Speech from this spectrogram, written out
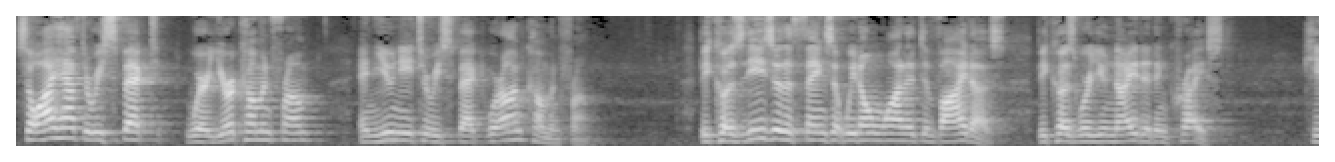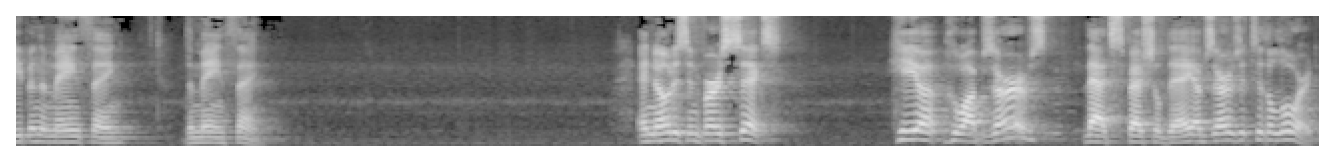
So I have to respect where you're coming from, and you need to respect where I'm coming from. Because these are the things that we don't want to divide us, because we're united in Christ, keeping the main thing the main thing. And notice in verse 6 he uh, who observes that special day observes it to the Lord.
